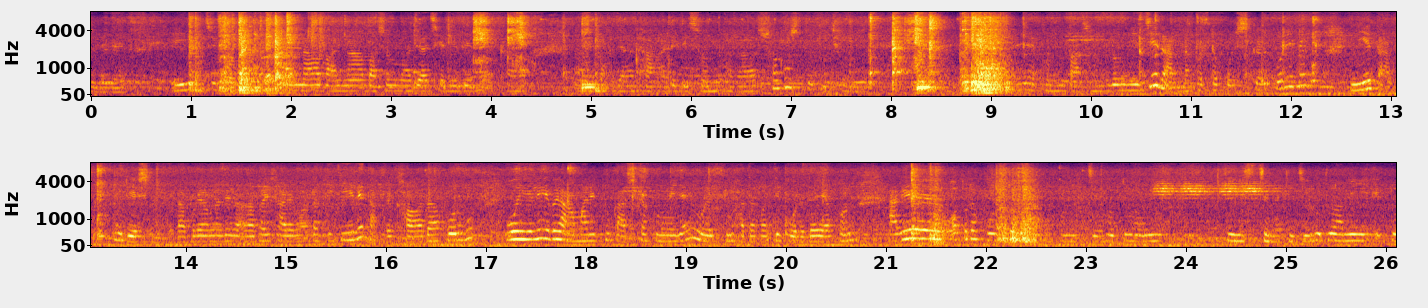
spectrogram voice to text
চলে যায়। এই হচ্ছে রান্না বান্না, বাসন মাজা, ছেলেদের দেখা, বাজার হাট, রেশন ধরা, সমস্ত কিছু নিয়ে। এখন বাসনগুলো মেজে রান্নাঘরটা পরিষ্কার করে নেব, নিয়ে তারপরে একটু রেস্ট নেব। তারপরে আমাদের দাদাভাই সাড়ে বারোটার দিকে এলে তারপরে খাওয়া দাওয়া করব। ও এলে এবার আমার একটু কাজটা কমে যায়, ও একটু হাতাপাতি করে দেয় এখন। আগে অতটা করতো না। যেহেতু আমি এসছে নাকি, যেহেতু আমি একটু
